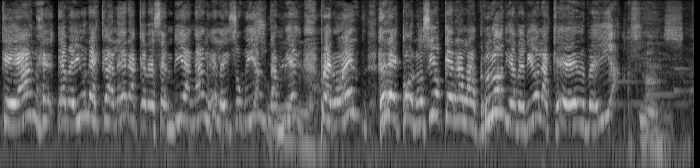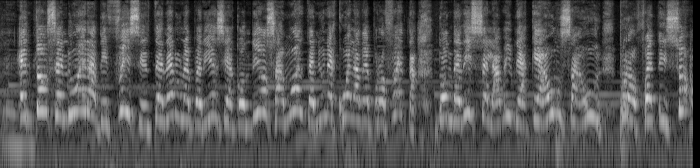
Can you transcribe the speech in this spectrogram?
que ángel, que veía una escalera que descendían ángeles y subían, también. Pero él reconoció que era la gloria de Dios la que él veía. Entonces no era difícil tener una experiencia con Dios. Samuel tenía una escuela de profetas donde dice la Biblia que aún Saúl profetizó. ¿Qué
